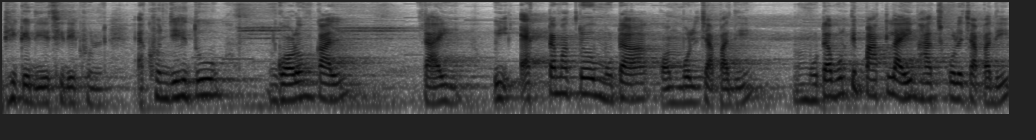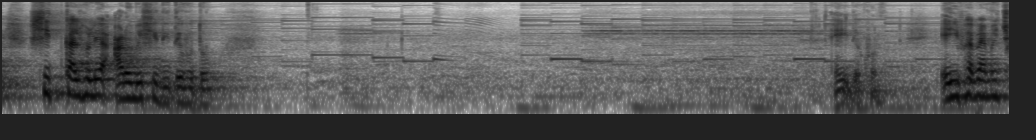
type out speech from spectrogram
ঢেকে দিয়েছি, দেখুন। এখন যেহেতু গরমকাল তাই ওই একটা মাত্র মোটা কম্বল চাপা দিই। মোটা বলতে পাতলাই ভাজ করে চাপা দিই। শীতকাল হলে আরও বেশি দিতে হতো। এই দেখুন, এইভাবে আমি ছ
